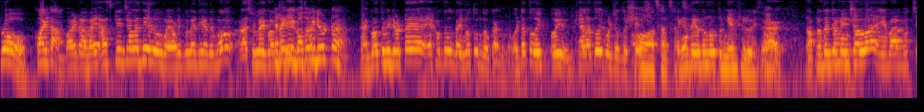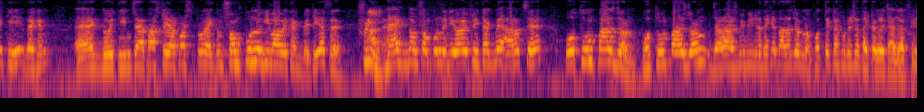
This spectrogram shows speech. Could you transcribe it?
প্রো কয়টা? কয়টা? ভাই আজকে ইনশাল্লাহ দিয়ে দেবো ভাই অনেকগুলো দিয়ে দেবো। আসলে এটা কি গত ভিডিওটা? হ্যাঁ গত ভিডিওটা এখন তো ভাই নতুন দোকান। ওইটা তো ওই ওই খেলা তো ওই পর্যন্ত শেষ। আচ্ছা আচ্ছা এখান থেকে তো নতুন গেম শুরু হয়েছে হ্যাঁ। আপনাদের জন্য ইনশাল্লাহ এবার হচ্ছে কি দেখেন এক দুই তিন চার পাঁচটা এয়ারপডস প্রো একদম সম্পূর্ণ কীভাবে থাকবে ঠিক আছে? আর- হ্যাঁ একদম সম্পূর্ণ কীভাবে ফ্রি থাকবে। আর হচ্ছে প্রথম পাঁচজন প্রথম পাঁচজন যারা আসবে ভিডিও দেখে তাদের জন্য প্রত্যেকটা ফোনের সাথে একটা করে চার্জার ফ্রি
